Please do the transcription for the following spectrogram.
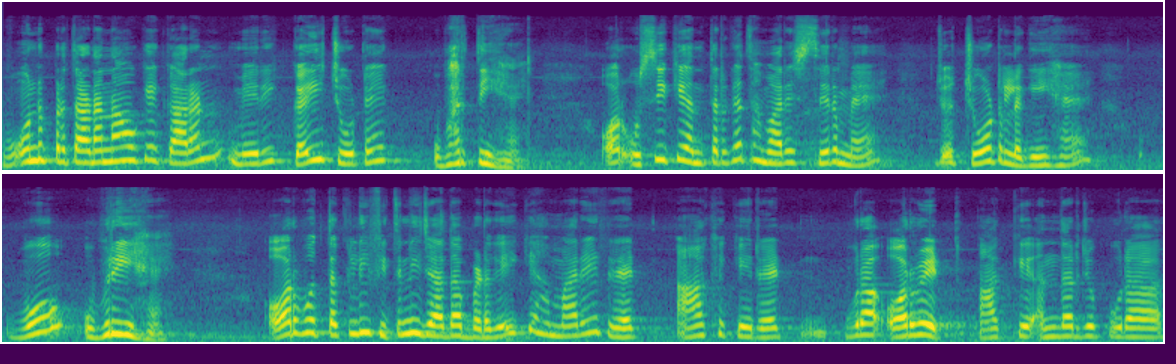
उन प्रताड़नाओं के कारण मेरी कई चोटें उभरती हैं और उसी के अंतर्गत हमारे सिर में जो चोट लगी हैं, वो उभरी हैं और वो तकलीफ़ इतनी ज़्यादा बढ़ गई कि हमारी रेट आँख के रेट पूरा ऑर्वेट आँख के अंदर जो पूरा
